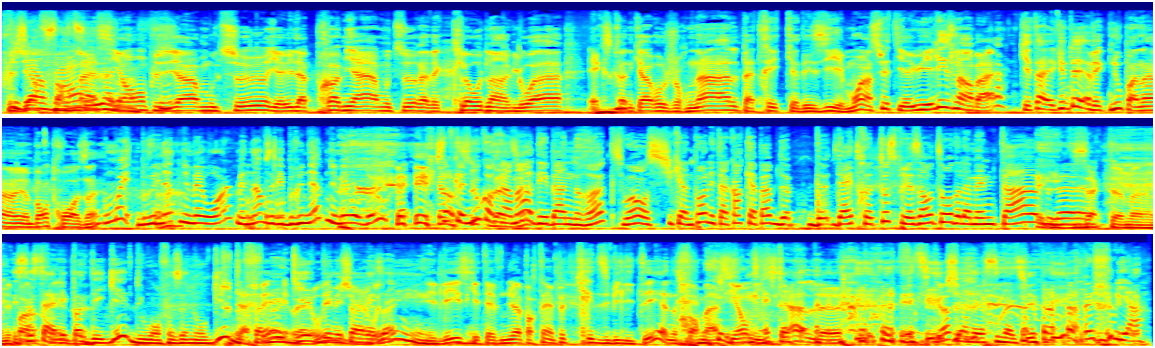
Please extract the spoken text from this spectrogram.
plusieurs, Plusieurs formations, plusieurs moutures. Il y a eu la première mouture avec Claude Langlois, ex-chroniqueur au journal, Patrick Désy et moi. Ensuite, il y a eu Élise Lambert, qui était, qui était avec nous pendant un bon trois ans. Oui, brunette numéro un. Maintenant, vous avez brunette numéro deux. Sauf que nous, contrairement à des bandes rock, tu vois, on se chicane pas, on est encore capable de- de- d'être tous présents autour de la même table. Exactement. Et ça, c'était à de- l'époque des guides où on faisait nos guides, Tout nos à fameux fait. guides ben oui, des méchants ben oui. raisins. Élise qui était venue apporter un peu de crédibilité à notre formation Oui, musicale. euh. Je te remercie, Mathieu. Un chouïa.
